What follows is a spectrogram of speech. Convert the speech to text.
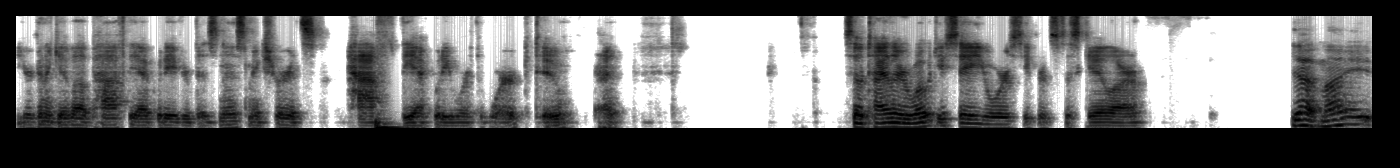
you're going to give up half the equity of your business, make sure it's half the equity worth of work too, right? So Tyler, what would you say your secrets to scale are? Yeah, my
